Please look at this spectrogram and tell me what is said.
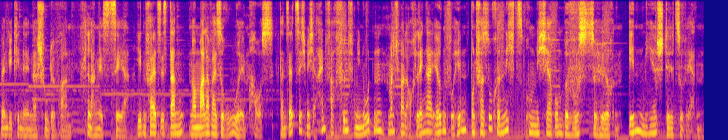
wenn die Kinder in der Schule waren. Lang ist's her. Jedenfalls ist dann normalerweise Ruhe im Haus. Dann setze ich mich einfach fünf Minuten, manchmal auch länger, irgendwo hin und versuche nichts um mich herum bewusst zu hören. In mir still zu werden.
